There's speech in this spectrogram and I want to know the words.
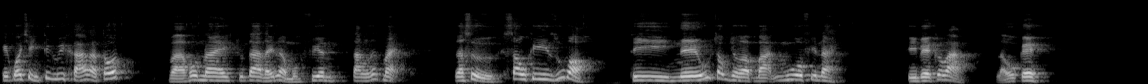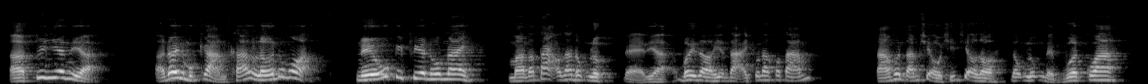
Cái quá trình tích lũy khá là tốt và hôm nay chúng ta thấy là một phiên tăng rất mạnh. Giả sử sau khi rũ bỏ thì nếu trong trường hợp bạn mua phiên này thì về cơ bản là ok. À, tuy nhiên thì ạ ở đây là một cản khá là lớn đúng không ạ? Nếu cái phiên hôm nay mà nó tạo ra động lực để gì ạ? Bây giờ hiện tại chúng ta có 8 8 hơn 8 triệu 9 triệu rồi động lực để vượt qua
